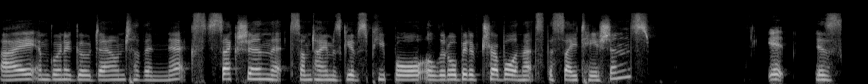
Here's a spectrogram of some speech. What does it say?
I am going to go down to the next section that sometimes gives people a little bit of trouble, and that's the citations. It is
